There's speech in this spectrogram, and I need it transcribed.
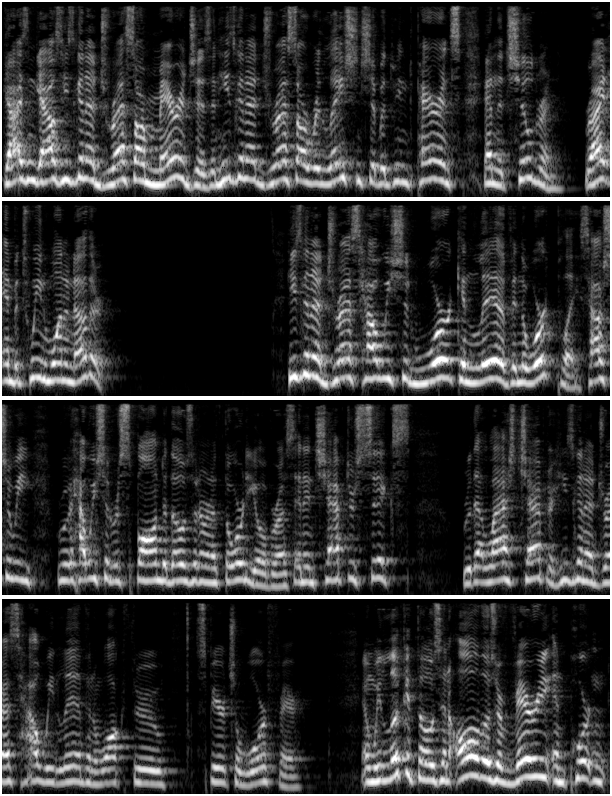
guys and gals, he's going to address our marriages and he's going to address our relationship between parents and the children, right? And between one another. He's going to address how we should work and live in the workplace. How should we, how we should respond to those that are in authority over us. And in chapter six, that last chapter, he's going to address how we live and walk through spiritual warfare. And we look at those, and all those are very important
